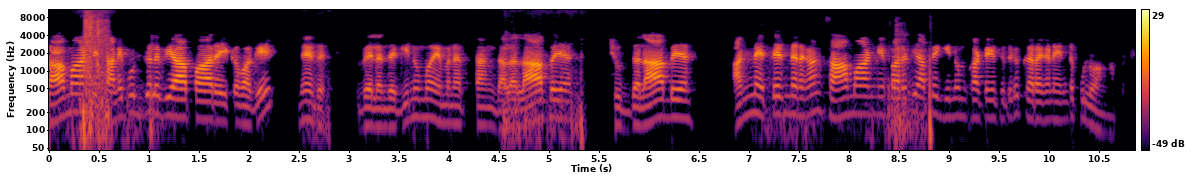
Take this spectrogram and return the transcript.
සාමාන්‍ය තනිපුද්ගල ව්‍යාපාරයක වගේ නේද? වෙළඳ ගිනුම එහෙම නැත්නම් දල ලාභය ශුද්ධ ලාභය අන්න එතෙන්ට යනකම් සාමාන්‍ය පරිදි අපේ ගිනුම් කටයුතු ටික කරගෙන එන්න පුළුවන් අපිට.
